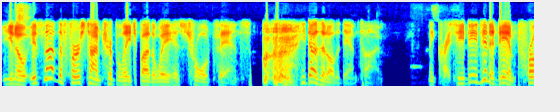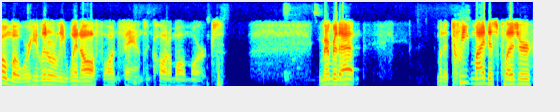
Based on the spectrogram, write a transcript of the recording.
you know, it's not the first time Triple H, by the way, has trolled fans. he does it all the damn time. I mean, Christ, he, he did a damn promo where he literally went off on fans and called them all marks. Remember that? I'm gonna tweet my displeasure,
